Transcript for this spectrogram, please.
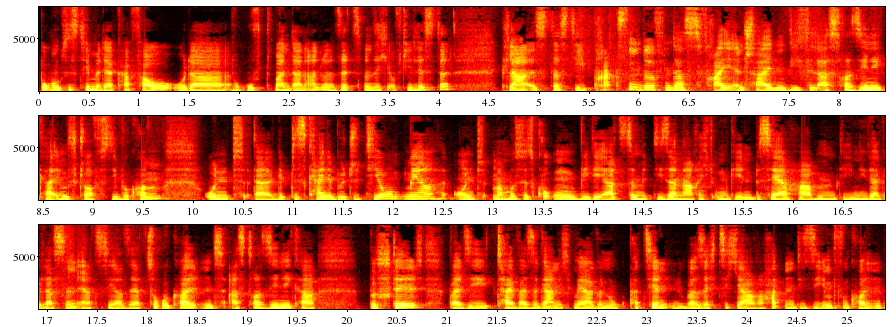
Buchungssysteme der KV oder ruft man dann an oder setzt man sich auf die Liste? Klar ist, dass die Praxen dürfen das frei entscheiden, wie viel AstraZeneca-Impfstoff sie bekommen. Und da gibt es keine Budgetierung mehr. Und man muss jetzt gucken, wie die Ärzte mit dieser Nachricht umgehen. Bisher haben die niedergelassenen Ärzte ja sehr zurückhaltend AstraZeneca bestellt, weil sie teilweise gar nicht mehr genug Patienten über 60 Jahre hatten, die sie impfen konnten.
